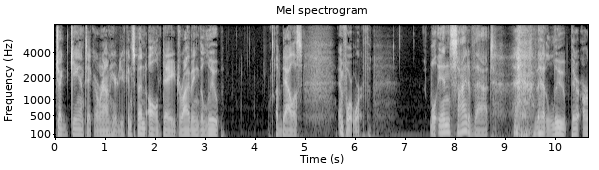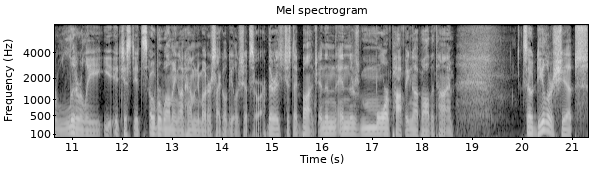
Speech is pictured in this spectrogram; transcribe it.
gigantic around here. You can spend all day driving the loop of Dallas and Fort Worth. Well, inside of that that loop, there are literally it's just it's overwhelming on how many motorcycle dealerships there are. There is just a bunch, and then and there's more popping up all the time. So dealerships,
